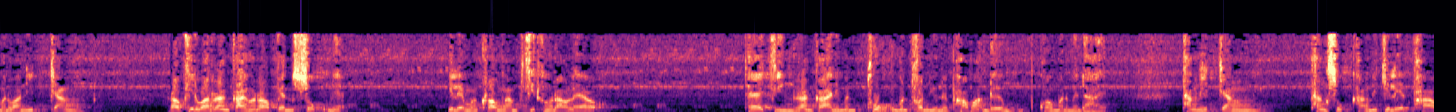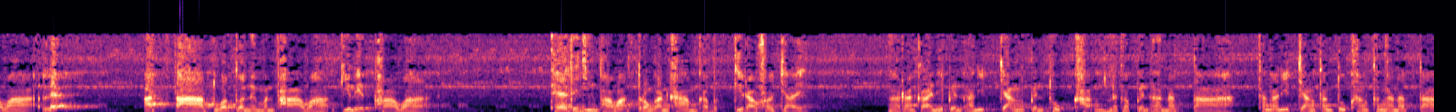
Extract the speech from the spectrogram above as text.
มันว่านิจจัง เราคิดว่าร่างกายของเราเป็นสุขเนี่ย กิเลสมันครอบงำจิตของเราแล้ว แท้จริงร่างกายนี้มันทุกข์มันทนอยู่ในภาวะเดิมของมันไม่ได้ ทั้งนิจจังทั้งสุขขังนิกิเลสภาวะและอัตตาตัวตนเนี่ยมันภาวะกิเลสภาวะแท้ที่จริงภาวะตรงกันข้ามกับที่เราเข้าใจร่างกายนี้เป็นอนิจจังเป็นทุกขัง แล้วก็เป็นอนัตตา ทั้งอนิจจังทั้งทุกขัง ทั้งอนัตตา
